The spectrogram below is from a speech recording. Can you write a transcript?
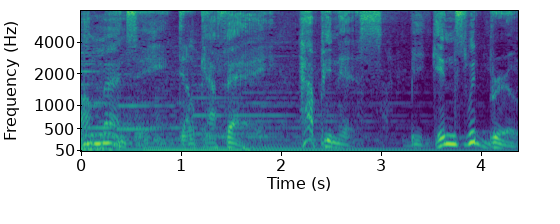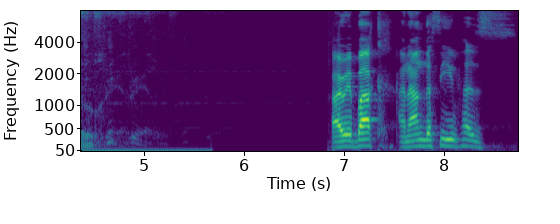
Amante Del Cafe. Happiness begins with brew. All right, back, and Angus Eve has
